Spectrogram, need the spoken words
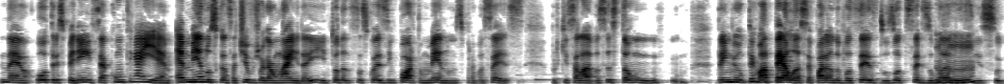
né, outra experiência, contem aí. É, é menos cansativo jogar online daí? Todas essas coisas importam menos pra vocês? Porque, sei lá, vocês estão. tem, tem uma tela separando vocês dos outros seres humanos Uhum. e isso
